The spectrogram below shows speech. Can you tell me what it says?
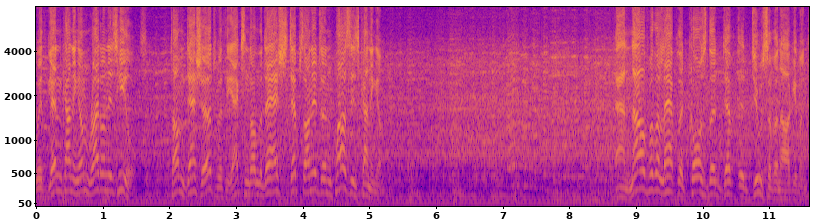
with Glenn Cunningham right on his heels. Tom Dashert, with the accent on the dash, steps on it and passes Cunningham. And now for the lap that caused the uh, deuce of an argument.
